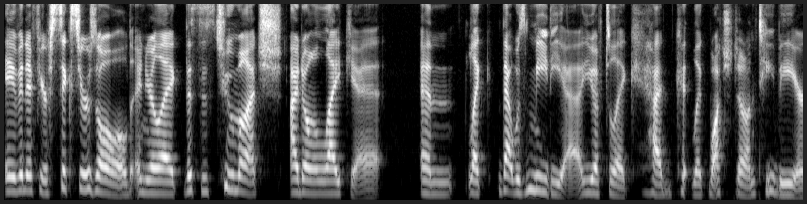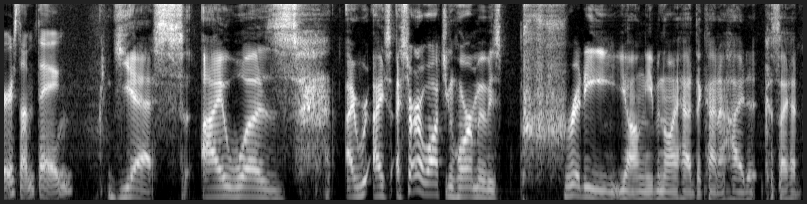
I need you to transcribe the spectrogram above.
even if you're 6 years old and you're like this is too much, I don't like it. And like that was media. You have to like had like watched it on TV or something. Yes, I was. I I started watching horror movies pretty young, even though I had to kind of hide it because I had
